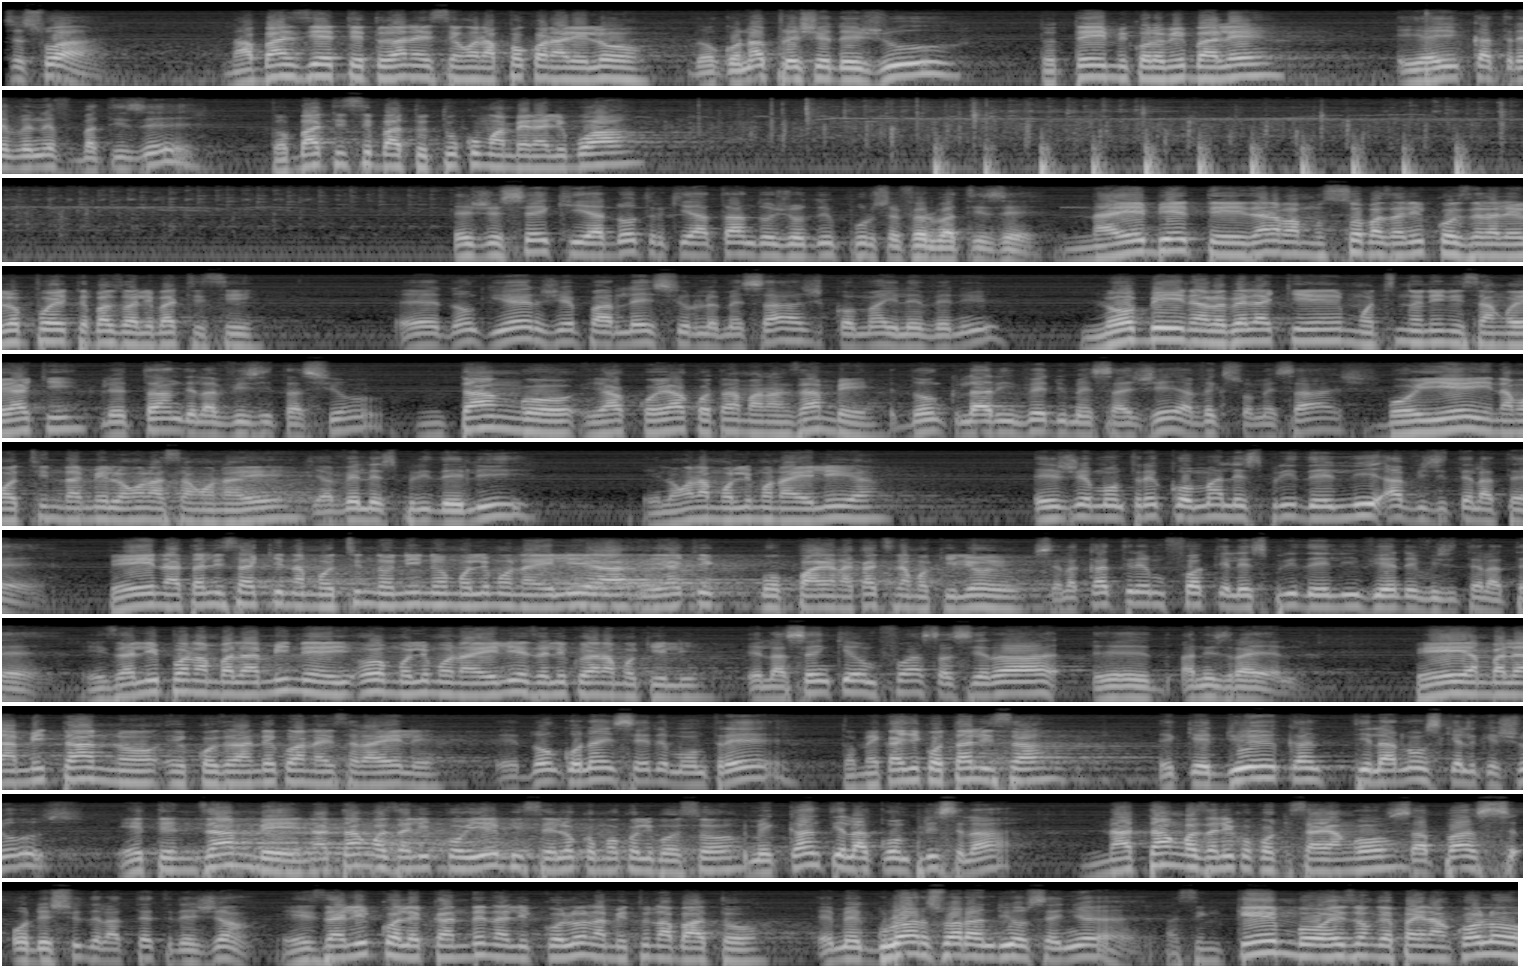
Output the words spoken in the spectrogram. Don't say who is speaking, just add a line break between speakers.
ce soir. Donc on a prêché deux jours et il y a eu 89 baptisés. Et je sais qu'il y a d'autres qui attendent aujourd'hui pour se faire baptiser. Et donc hier, j'ai parlé sur le message, comment il est venu,
lobi nalobelaki motindo nini sango
le temps de la visitation,
ntango ya koya kotama na nzambe.
Donc l'arrivée du messager avec son message,
boyei na motindami elongo na sango na ye.
Qui avait l'esprit d'Élie.
elongo na molimo na eliya
Et j'ai montré comment l'esprit d'Élie a visité la terre. C'est la quatrième fois que l'esprit d'Élie vient de visiter la terre. Et la cinquième fois, ça sera euh, en Israël. Et donc on a essayé de montrer
tomekaki kotalisa
et que Dieu, quand il annonce quelque chose, mais quand il accomplit cela, ça passe au-dessus de la tête des gens. Et mais gloire soit rendue au Seigneur,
